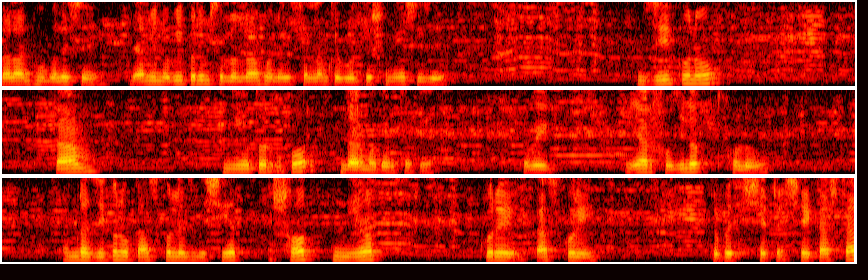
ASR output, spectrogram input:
তালাহু বলেছে যে, আমি নবী করিম সাল্লাহ আলাই সাল্লামকে বলতে শুনিয়েছি যে যে কোনো কাম নিয়তর উপর দারমদর থাকে। তবে এর ফজিলত হলো, আমরা যে কোনো কাজ করলে যদি সৎ নিয়ত করে কাজ করি, তবে সেটা, সেই কাজটা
